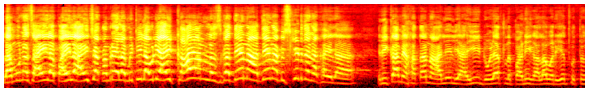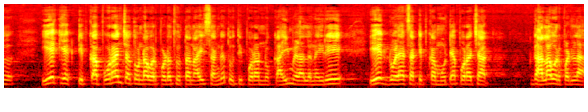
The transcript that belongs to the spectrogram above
लांबूनच आईला पाहिलं आईच्या कमरेला मिठी लावली. आई काय आणलंस ग? दे ना दे ना बिस्किट दे ना खायला. रिकाम्या हातानं आलेली आई डोळ्यातलं पाणी गालावर येत होतं. एक एक टिपका पोरांच्या तोंडावर पडत होता आई सांगत होती पोरांनो काही मिळालं नाही रे. एक डोळ्याचा टिपका मोठ्या पोराच्या गालावर पडला.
